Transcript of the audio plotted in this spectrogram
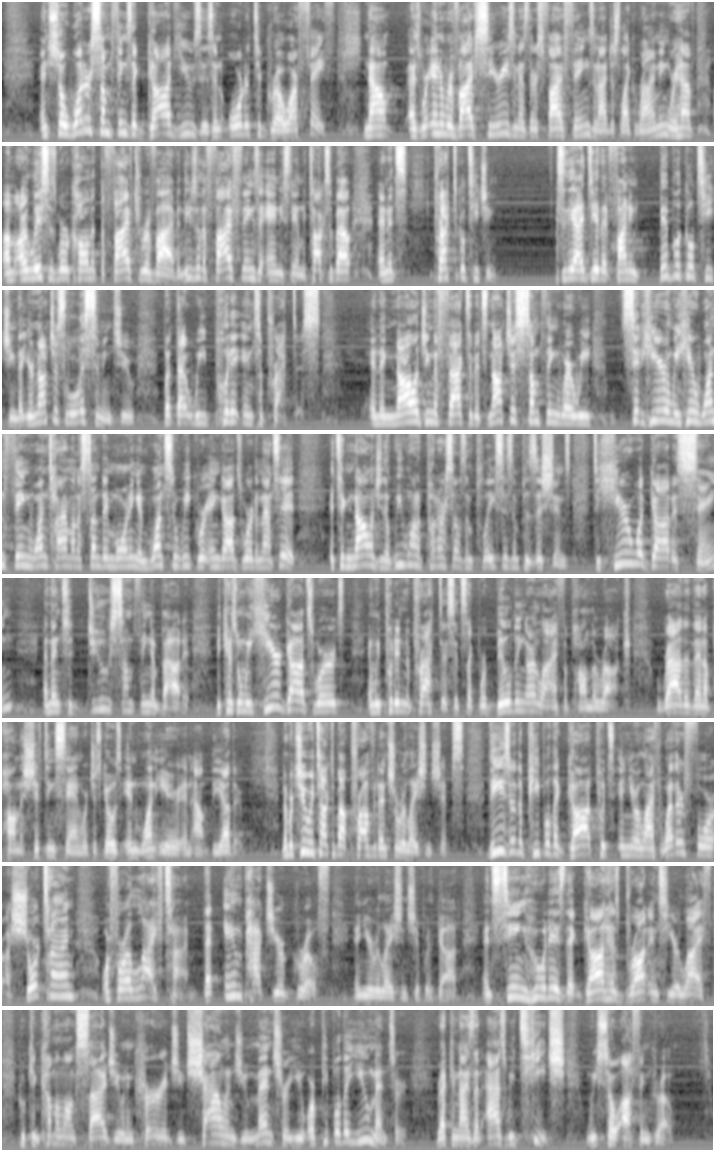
And so, what are some things that God uses in order to grow our faith? Now, as we're in a revive series, and as there's five things, and I just like rhyming, we have um, our list is what we're calling it the five to revive. And these are the five things that Andy Stanley talks about, and it's practical teaching. So, the idea that finding biblical teaching that you're not just listening to, but that we put it into practice and acknowledging the fact that it's not just something where we sit here and we hear one thing one time on a Sunday morning and once a week we're in God's Word and that's it. It's acknowledging that we want to put ourselves in places and positions to hear what God is saying and then to do something about it. Because when we hear God's words and we put it into practice, it's like we're building our life upon the rock rather than upon the shifting sand where it just goes in one ear and out the other. Number two, we talked about providential relationships. These are the people that God puts in your life, whether for a short time or for a lifetime, that impact your growth in your relationship with God. And seeing who it is that God has brought into your life who can come alongside you and encourage you, challenge you, mentor you, or people that you mentor. Recognize that as we teach, we so often grow.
